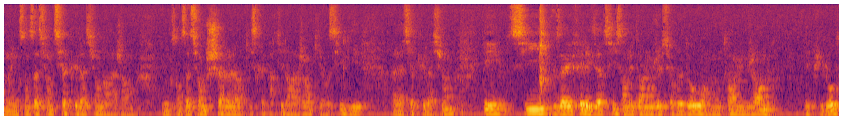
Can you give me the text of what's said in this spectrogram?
on a une sensation de circulation dans la jambe, une sensation de chaleur qui se répartit dans la jambe qui est aussi liée à la circulation. Et si vous avez fait l'exercice en étant allongé sur le dos, en montant une jambe et puis l'autre,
